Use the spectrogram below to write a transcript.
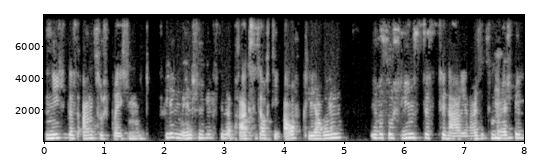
nicht das anzusprechen. Und vielen Menschen hilft in der Praxis auch die Aufklärung über so schlimmste Szenarien. Also zum mhm. Beispiel,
